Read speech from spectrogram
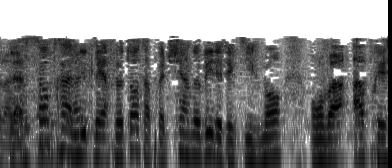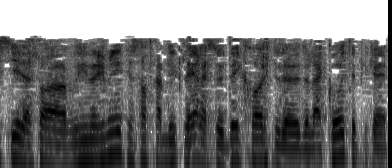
Euh, la centrale nucléaire flottante, après Tchernobyl, effectivement, on va apprécier la centrale. Vous imaginez que la centrale nucléaire, elle se décroche de, de la côte et puis qu'elle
